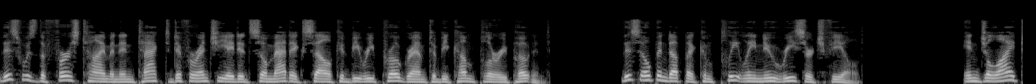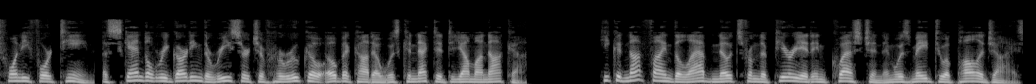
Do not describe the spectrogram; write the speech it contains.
This was the first time an intact differentiated somatic cell could be reprogrammed to become pluripotent. This opened up a completely new research field. In July 2014, a scandal regarding the research of Haruko Obokata was connected to Yamanaka. He could not find the lab notes from the period in question and was made to apologize.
